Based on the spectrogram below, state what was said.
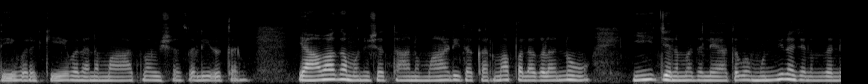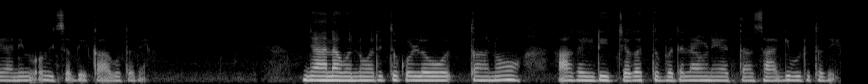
ದೇವರ ಕೇವಲ ನಮ್ಮ ಆತ್ಮವಿಶ್ವಾಸದಲ್ಲಿ ಇರುತ್ತಾನೆ. ಯಾವಾಗ ಮನುಷ್ಯ ತಾನು ಮಾಡಿದ ಕರ್ಮಫಲಗಳನ್ನು ಈ ಜನ್ಮದಲ್ಲಿ ಅಥವಾ ಮುಂದಿನ ಜನ್ಮದಲ್ಲಿ ಅನುಭವಿಸಬೇಕಾಗುತ್ತದೆ? ಜ್ಞಾನವನ್ನು ಅರಿತುಕೊಳ್ಳುತ್ತಾನೋ? ಆಗ ಇಡೀ ಜಗತ್ತು ಬದಲಾವಣೆಯತ್ತ ಸಾಗಿಬಿಡುತ್ತದೆ.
